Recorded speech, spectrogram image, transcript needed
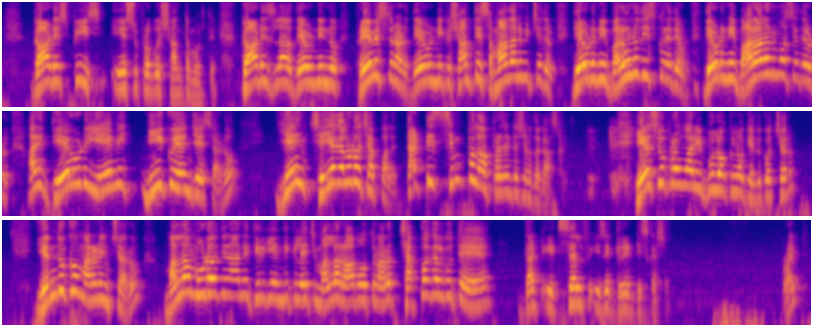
గాడ్ ఇస్ పీస్ యేసు ప్రభు శాంతమూర్తి. గాడ్ ఇస్ లవ్ దేవుడు నిన్ను ప్రేమిస్తున్నాడు. దేవుడు నీకు శాంతి సమాధానం ఇచ్చే దేవుడు. దేవుడు నీ బరువును తీసుకునే దేవుడు. దేవుడు నీ భారాలను మోసే దేవుడు. అని దేవుడు ఏమి నీకు ఏం చేశాడో ఏం చేయగలడో చెప్పాలి. That is simple of presentation of the gospel Yesu ప్రభు వారు ఈ భూలోకంలోకి ఎందుకు వచ్చారు ఎందుకు మరణించారు? మళ్ళా మూడో దినాన్ని తిరిగి ఎందుకు లేచి మళ్ళా రాబోతున్నారో చెప్పగలిగితే that itself is a great discussion right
